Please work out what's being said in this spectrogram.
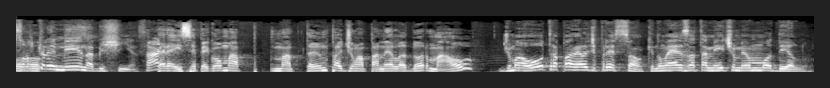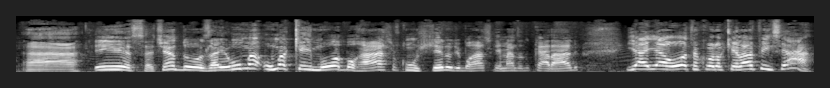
Só tremendo a bichinha, sabe? Peraí, você pegou uma, uma tampa de uma panela normal. De uma outra panela de pressão, que não é exatamente o mesmo modelo. Ah, Isso, eu tinha duas. Aí uma, uma queimou a borracha, com um cheiro de borracha queimada do caralho. E aí a outra eu coloquei lá e pensei, ah,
